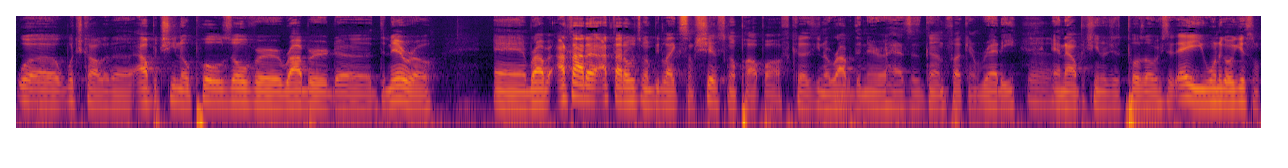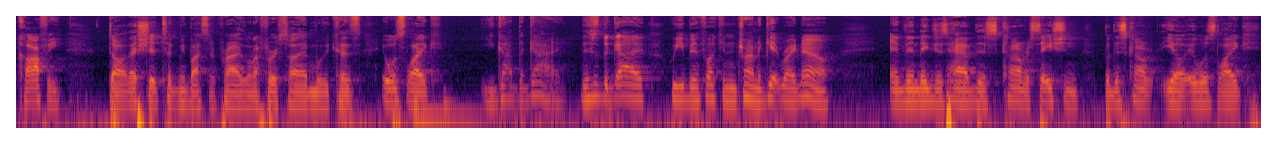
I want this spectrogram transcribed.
well, what you call it? Uh, Al Pacino pulls over Robert uh, De Niro, and Robert. I thought I thought it was gonna be like some shit's gonna pop off because you know Robert De Niro has his gun fucking ready, and Al Pacino just pulls over. He says, "Hey, you want to go get some coffee?" Dog, that shit took me by surprise when I first saw that movie because it was like, you got the guy. This is the guy who you've been fucking trying to get right now, and then they just have this conversation. But this con, you know, it was like,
